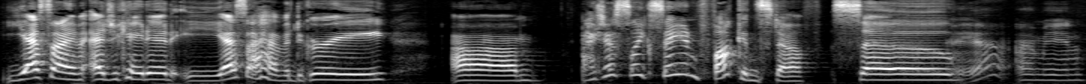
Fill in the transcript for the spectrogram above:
Yes, I am educated. Yes, I have a degree. Um, I just like saying fucking stuff. So yeah, I mean,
